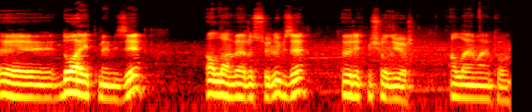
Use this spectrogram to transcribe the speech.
e, dua etmemizi Allah ve Resulü bize öğretmiş oluyor. Allah'a emanet olun.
